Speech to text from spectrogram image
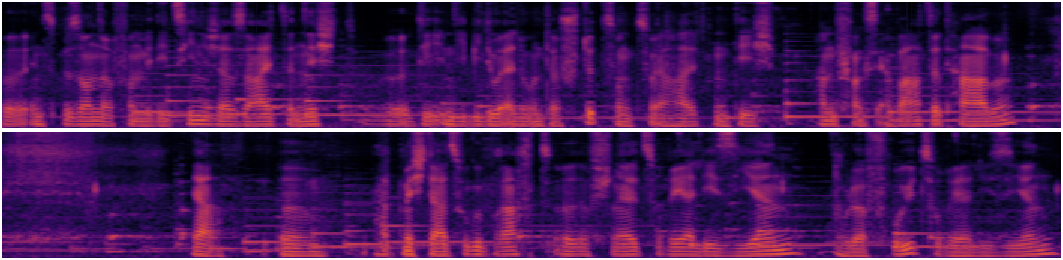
äh, insbesondere von medizinischer Seite, nicht äh, die individuelle Unterstützung zu erhalten, die ich anfangs erwartet habe, ja, äh, hat mich dazu gebracht, äh, schnell zu realisieren oder früh zu realisieren,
